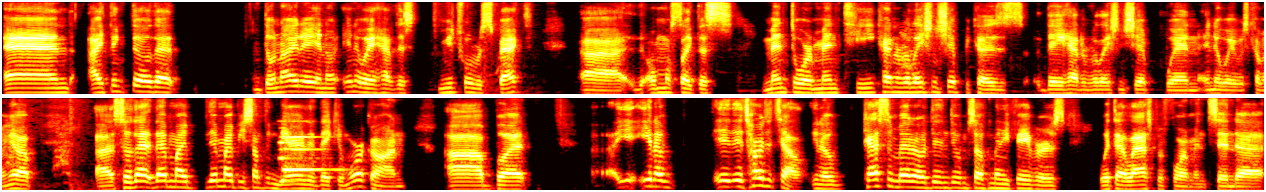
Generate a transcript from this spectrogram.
And I think though that Donaire and Inoue have this mutual respect, uh, almost like this mentor mentee kind of relationship because they had a relationship when Inoue was coming up. Uh, so that that might there might be something there that they can work on. Uh, but uh, you know, it, it's hard to tell. You know, Casimero didn't do himself many favors with that last performance. And uh,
